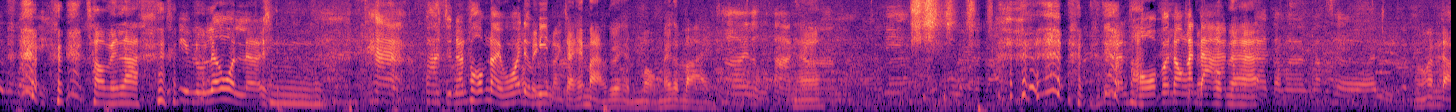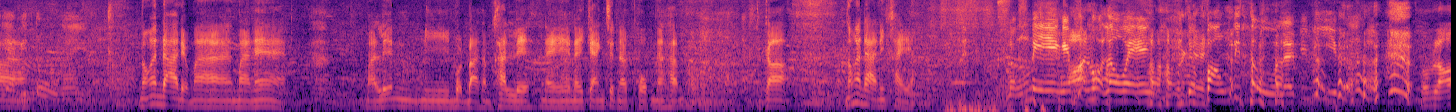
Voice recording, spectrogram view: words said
ชอบจังเลยชอบไหมล่ะพี่บีมรู้เรื่องหมดเลยอืมค่ะฝากจุดนั้นพบหน่อยเพราะว่าเดี๋ยวมีป็นกำลังใจให้หมากด้วยเห็นบอกไม่สบายใช่สงสารนะจุดนั้นพบว่าน้องอันดาจุดนั้นพบนะฮะองอัจะมารับเชิญน้องอันดาเชียร์พี่ตู่ไงน้องอันดาเดี๋ยวมามาแน่ค่ะมาเล่นมีบทบาทสำคัญเลยในในแก๊งจุดนัดพบนะครับผมก็น้องอันดานี่ใครอะ น้องเมย์ไงอ๋อพันหัวเราเองโอเคเดี๋ยวฟ้องพี่ตู่เลยพี่บีมผมล้อ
